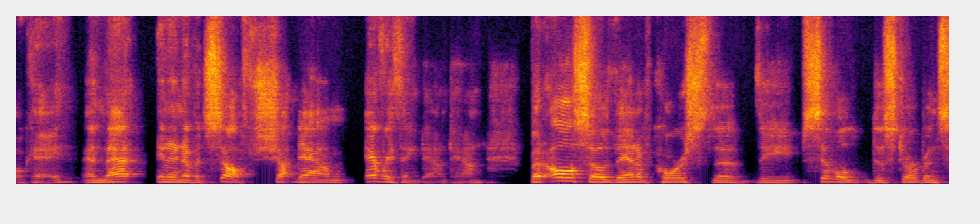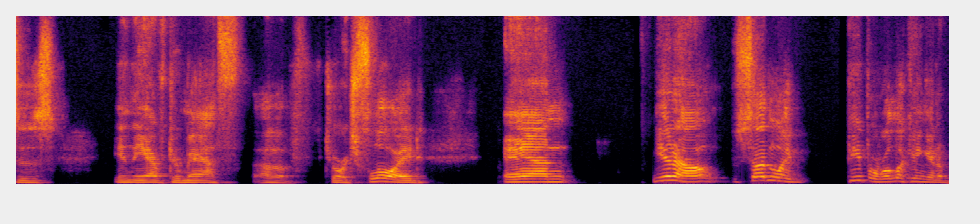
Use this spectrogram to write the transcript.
okay, and that in and of itself shut down everything downtown. But also, then of course, the the civil disturbances in the aftermath of George Floyd, and you know, suddenly people were looking at, a,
